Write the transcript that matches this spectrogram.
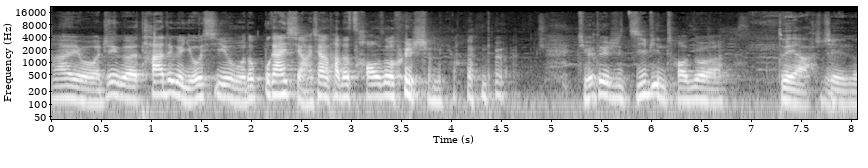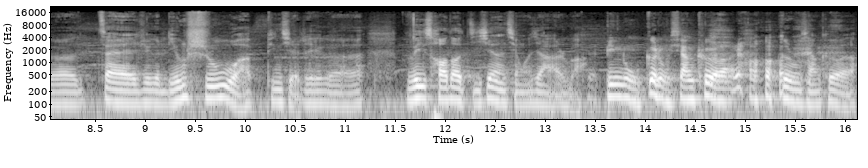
哎呦，这个他这个游戏我都不敢想象他的操作会是什么样的，绝对是极品操作。对啊，这个在这个零失误啊，并且这个微操到极限的情况下，是吧？兵种各种相克，然后各种相克的，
